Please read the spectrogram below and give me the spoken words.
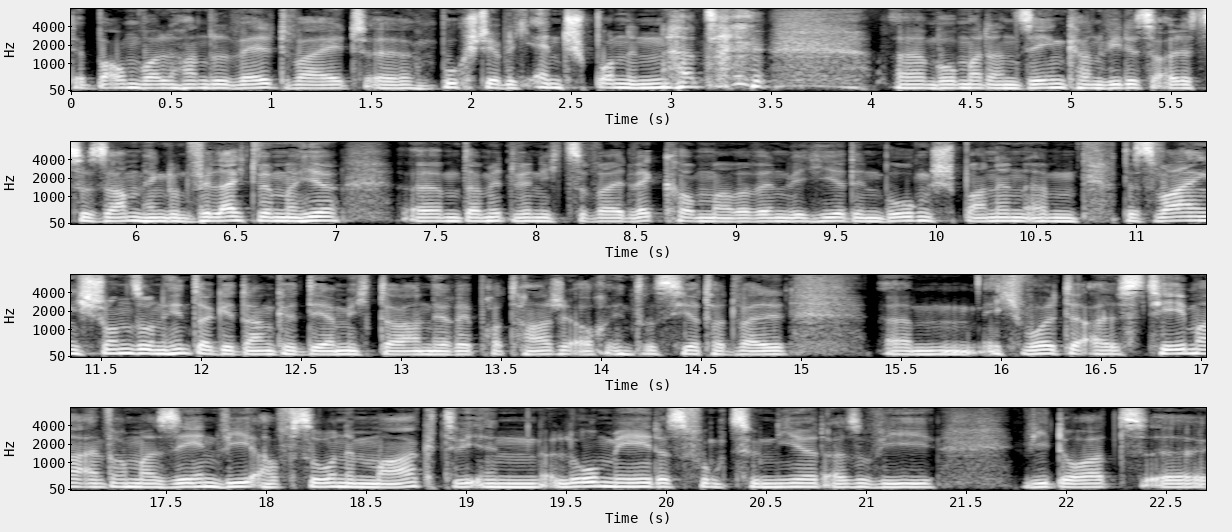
der Baumwollhandel weltweit äh, buchstäblich entsponnen hat, äh, wo man dann sehen kann, wie das alles zusammenhängt. Und vielleicht, wenn wir hier, ähm, damit wir nicht zu weit wegkommen, aber wenn wir hier den Bogen spannen, ähm, das war eigentlich schon so ein Hintergedanke, der mich da an der Reportage auch interessiert hat, weil ähm, ich wollte als Thema einfach mal sehen, wie auf so einem Markt wie in Lomé das funktioniert, also wie, wie dort äh,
